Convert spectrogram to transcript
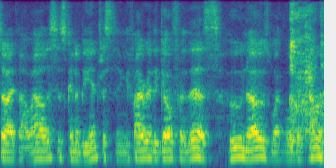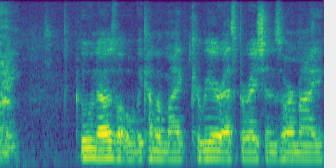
So I thought, well, this is going to be interesting. If I really go for this, who knows what will become of me? Who knows what will become of my career aspirations or my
